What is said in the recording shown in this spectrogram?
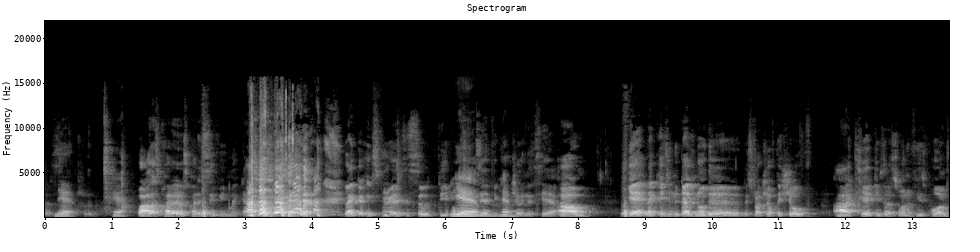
that's so Yeah, yeah, Wow, that's quite a that's quite a CV, my guy. like your experience is so deep. I'm Yeah, so glad you yeah. could join us here. Um, yeah, like as you guys know the the structure of the show. Uh. Claire gives us one of his poems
